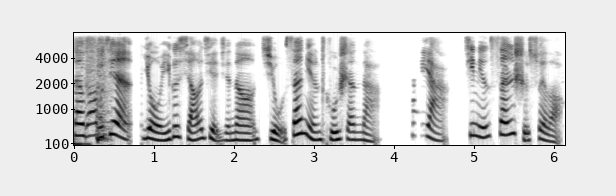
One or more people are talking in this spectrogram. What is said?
在福建有一个小姐姐呢，九三年出生的，她呀今年三十岁了，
